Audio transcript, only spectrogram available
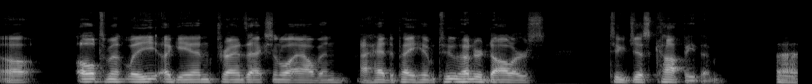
Uh, ultimately, again, transactional Alvin, I had to pay him two hundred dollars to just copy them, Uh,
